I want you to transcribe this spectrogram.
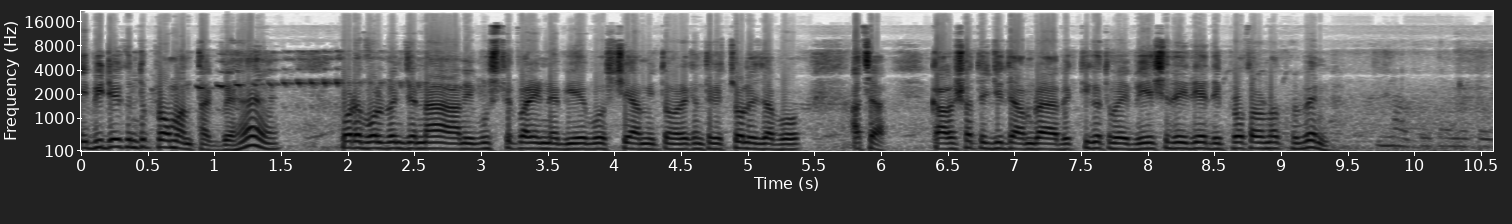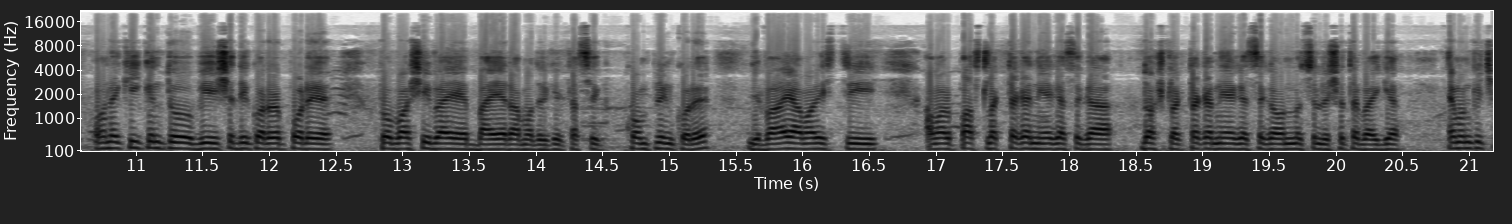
এই ভিডিও কিন্তু প্রমাণ থাকবে হ্যাঁ? পরে বলবেন যে, না, আমি বুঝতে পারি না, বিয়ে বসছি, আমি তোমার এখান থেকে চলে যাব। আচ্ছা কারোর সাথে যদি আমরা ব্যক্তিগতভাবে বিয়ে সাথে দিয়ে দিই, প্রতারণা করবেন? অনেকেই কিন্তু বিয়ে শাদী করার পরে প্রবাসী ভাই ভাইয়ের আমাদেরকে কাছে কমপ্লেন করে যে ভাই আমার স্ত্রী আমার পাঁচ লাখ টাকা নিয়ে গেছে গা দশ লাখ টাকা নিয়ে গেছে গা অন্য ছেলের সাথে ভাই গা। এমন কিছু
